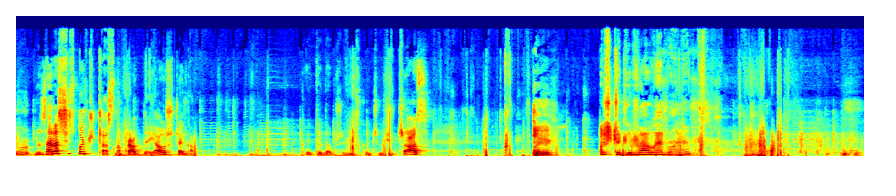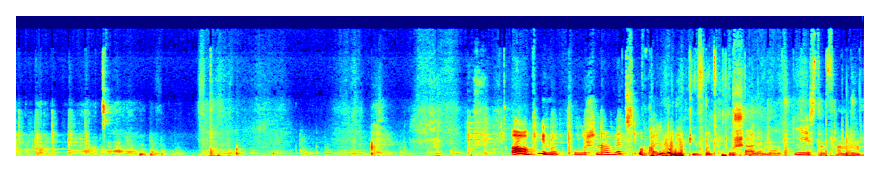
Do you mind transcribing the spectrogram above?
No, zaraz się skończy czas, naprawdę, ja ostrzegam. Okej, to dobrze, nie skończył się czas. Oszczegywałem, ale... O, pivot push, nawet spokojnie, lubię pivot push, ale no, nie jestem fanem.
